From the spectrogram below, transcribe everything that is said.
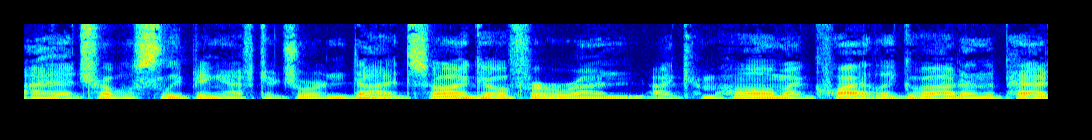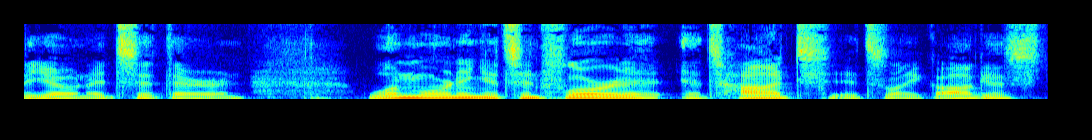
I had trouble sleeping after Jordan died. So I go for a run. I'd come home. I'd quietly go out on the patio and I'd sit there. And one morning it's in Florida. It's hot. It's like August.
